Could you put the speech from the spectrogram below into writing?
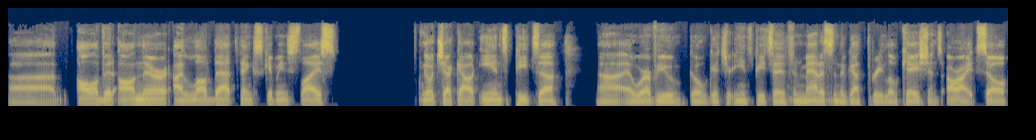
uh, all of it on there. I love that Thanksgiving slice. Go check out Ian's Pizza uh, wherever you go get your Ian's Pizza. If in Madison, they've got three locations. All right. So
